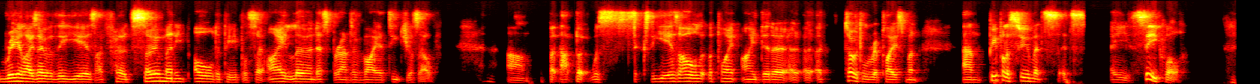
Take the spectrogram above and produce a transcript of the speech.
realize over the years I've heard so many older people say I learned Esperanto via Teach Yourself. Um, but that book was 60 years old at the point I did a, a, a total replacement, and people assume it's it's a sequel, hmm.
